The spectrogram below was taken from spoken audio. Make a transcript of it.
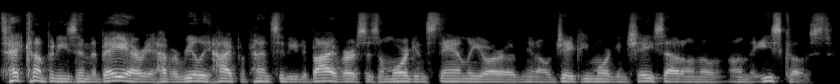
tech companies in the bay area have a really high propensity to buy versus a morgan stanley or a you know jp morgan chase out on the on the east coast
